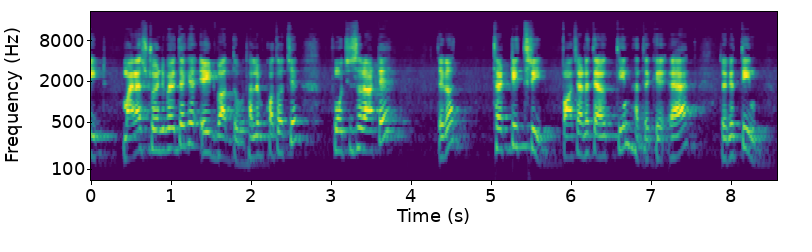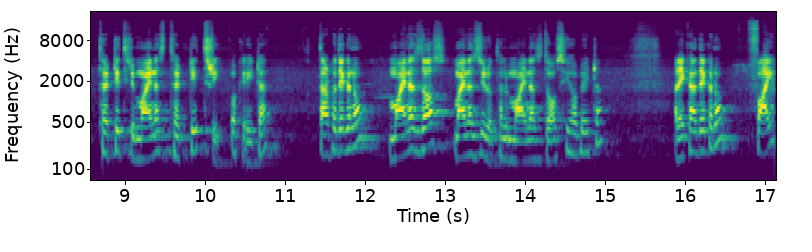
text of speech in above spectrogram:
eight minus twenty five থেকে এইট বাদ দেবো, তাহলে কত হচ্ছে? পঁচিশের আটে, দেখো থার্টি থ্রি পাঁচ আটে তেরো, তিন, হাত থেকে এক থেকে তিন thirty three minus thirty three okay এইটা। তারপর দেখে নাও মাইনাস দশ মাইনাস জিরো তাহলে মাইনাস দশই হবে এটা। আর এখানে দেখে নাও five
